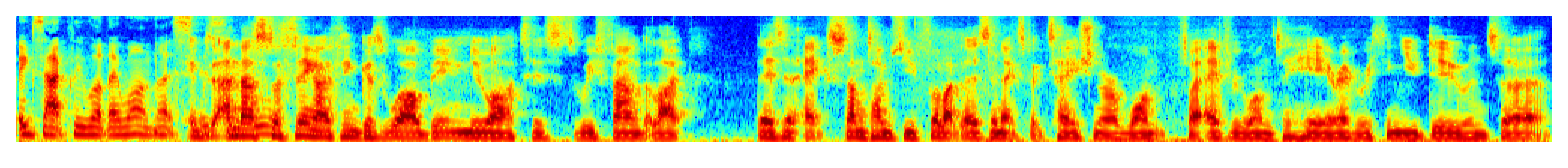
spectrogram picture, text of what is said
exactly what they want. That's Ex- so and that's cool. the thing I think as well. Being new artists, we found that like there's an ex. Sometimes you feel like there's an expectation or a want for everyone to hear everything you do and to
